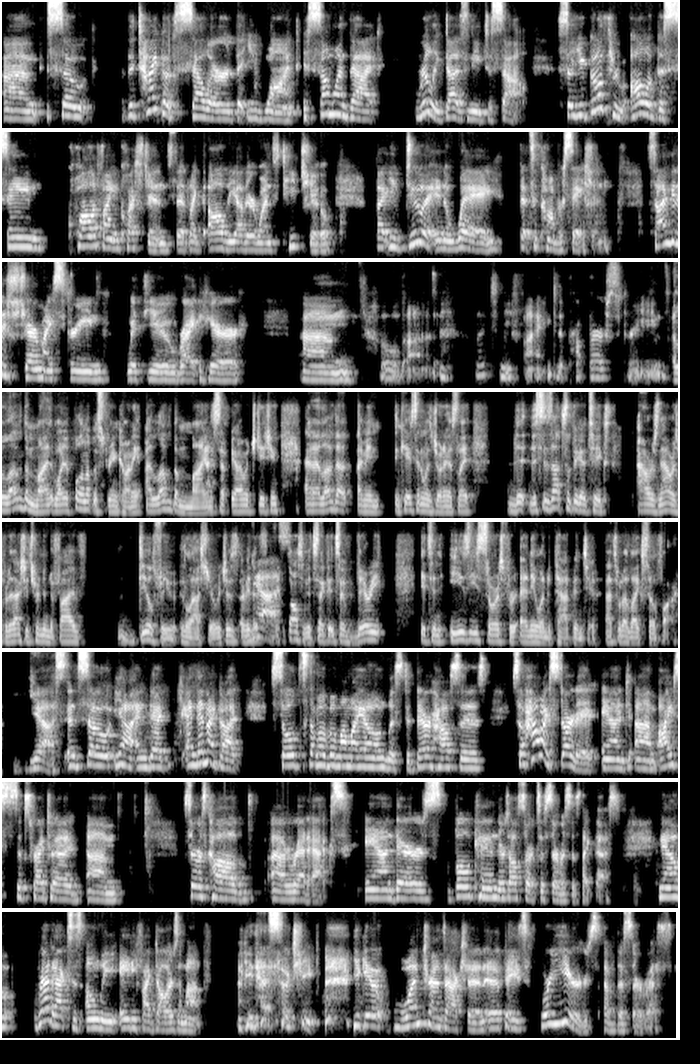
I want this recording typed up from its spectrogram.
Um, so the type of seller that you want is someone that really does need to sell. So you go through all of the same qualifying questions that like all the other ones teach you but you do it in a way that's a conversation. So I'm going to share my screen with you right here. Um, hold on. Let me find the proper screen. I love the mind while you're pulling up the screen, Connie. I love the mindset yes. behind what you're teaching. And I love that. I mean, in case anyone's joining us late, th- this is not something that takes hours and hours, but it actually turned into five deals for you in the last year, which is, I mean, that's, yes. it's awesome. It's like, it's a very, it's an easy source for anyone to tap into. That's what I like so far. Yes. And so, yeah. And that, and then I got sold some of them on my own, listed their houses. So how I started, and um, I subscribe to a um, service called uh, REDX. And there's Vulcan, there's all sorts of services like this. Now, REDX is only $85 a month. I mean, that's so cheap. You get one transaction and it pays for years of the service.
